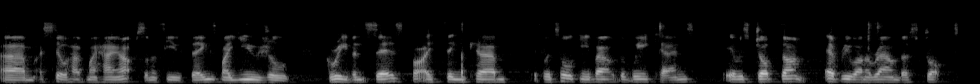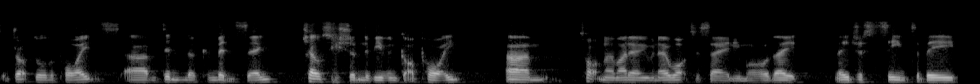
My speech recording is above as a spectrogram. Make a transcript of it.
Um, I still have my hang-ups on a few things, my usual grievances, but I think um, if we're talking about the weekend, it was job done. Everyone around us dropped dropped all the points. Um, didn't look convincing. Chelsea shouldn't have even got a point. Um, Tottenham, I don't even know what to say anymore. They they just seem to be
